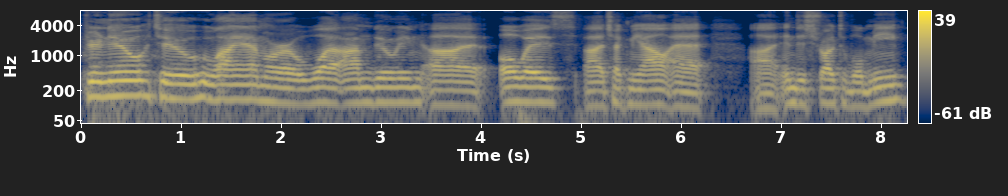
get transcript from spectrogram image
if you're new to who I am or what I'm doing, uh, always uh, check me out at uh, Indestructible Me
